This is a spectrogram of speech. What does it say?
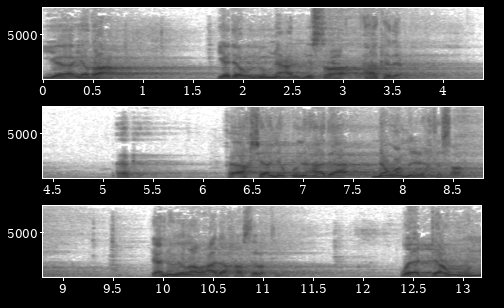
يضع يده اليمنى على اليسرى هكذا هكذا. فأخشى أن يكون هذا نوع من الاختصار لأنه يضع على خاصرته. ويدعون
